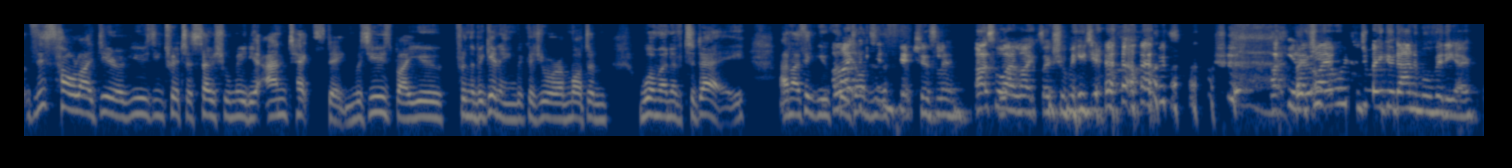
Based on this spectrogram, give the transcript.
this whole idea of using Twitter, social media, and texting was used by you from the beginning because you're a modern woman of today. And I think you I like on the, the pictures, Lynne. That's why I like social media. you know, you, I always enjoy a good animal video.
